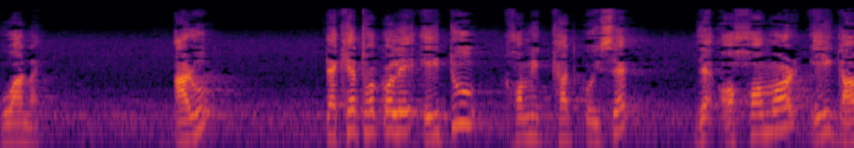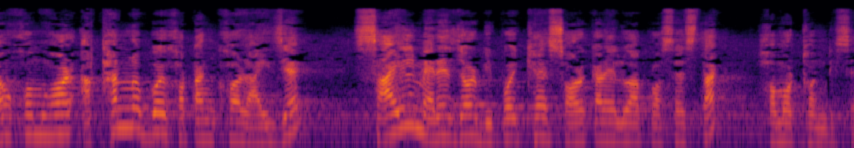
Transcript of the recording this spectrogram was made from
হোৱা নাই। আৰু তেখেতসকলে এইটো সমীক্ষাত কৈছে যে অসমৰ এই গাঁওসমূহৰ আঠান্নব্বৈ শতাংশ ৰাইজে চাইল্ড মেৰেজৰ বিপক্ষে চৰকাৰে লোৱা প্ৰচেষ্টাক সমৰ্থন দিছে।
